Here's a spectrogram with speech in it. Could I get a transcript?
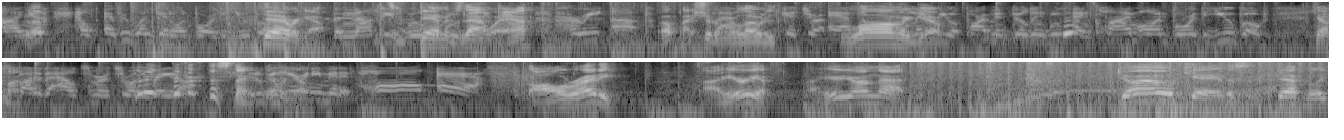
Anya, Oop. help everyone get on board the U-boat. There we go. The Nazis Some will damage that way, huh? Hurry up. Oh, I should have reloaded get your ass long on the ago. Lakeview apartment building roof and climb on board the U-boat. Come on. Spotted the altimeter on Let the me pick up this thing. It'll There be here go. any minute. Haul ass. Alrighty. I hear you. I hear you on that. Okay, this is definitely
